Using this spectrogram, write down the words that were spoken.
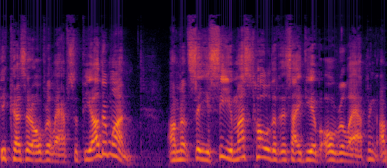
because it overlaps with the other one. So you see, you must hold of this idea of overlapping. How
